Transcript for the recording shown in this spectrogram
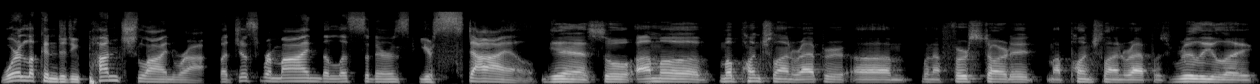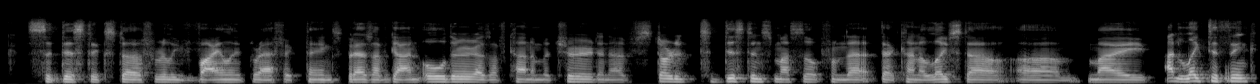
we're looking to do punchline rap but just remind the listeners your style. Yeah so i'm a i'm a punchline rapper. Um, when I first started, my punchline rap was really like sadistic stuff, really violent, graphic things. But as I've gotten older, as I've kind of matured, and I've started to distance myself from that that kind of lifestyle, um, my I'd like to think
